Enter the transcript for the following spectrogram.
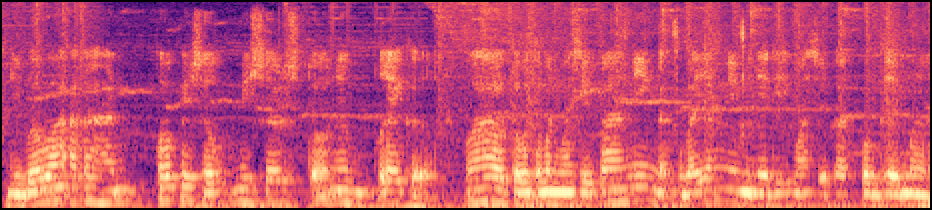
di bawah arahan Profesor Michel Stonebraker. Wow, teman-teman masih nih nggak kebayang nih menjadi mahasiswa programmer.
